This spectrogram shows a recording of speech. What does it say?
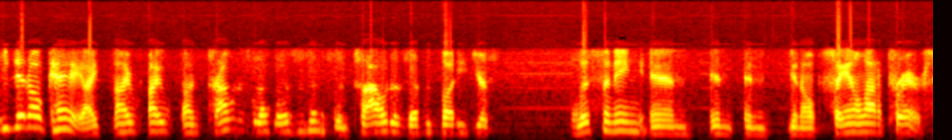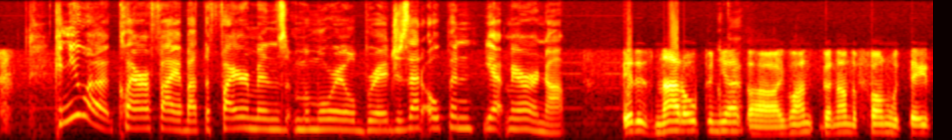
we did okay. I I, I I'm proud of the residents and proud of everybody just listening and and and you know saying a lot of prayers. Can you uh, clarify about the Firemen's Memorial Bridge? Is that open yet, Mayor, or not? It is not open okay. yet. Uh, I've on, been on the phone with Dave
